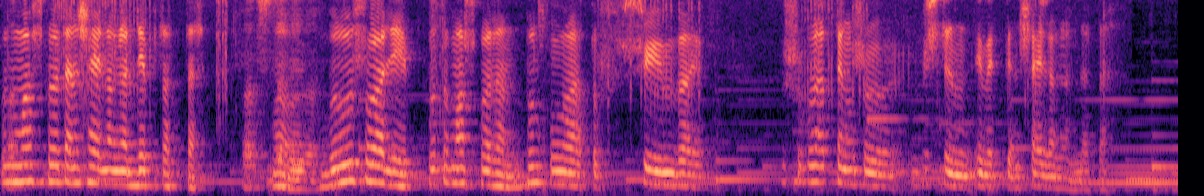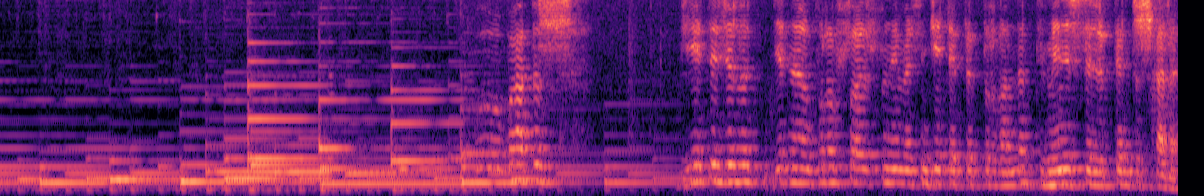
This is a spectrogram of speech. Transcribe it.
бұл москвадан шайланған депутаттар. Бұл усвалиев бұл москвадан бұл кулатов сүйінбаев ушу бааттың ушу биздин эметкен шайлангандар да батыш жети жылы жанагы профсоюздун эмесин жетектеп турганда министрликтен тышкары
